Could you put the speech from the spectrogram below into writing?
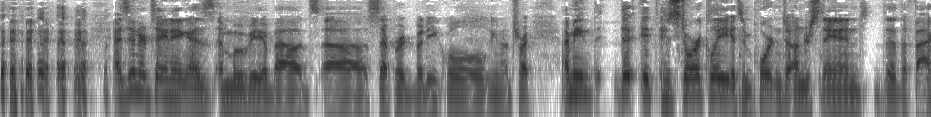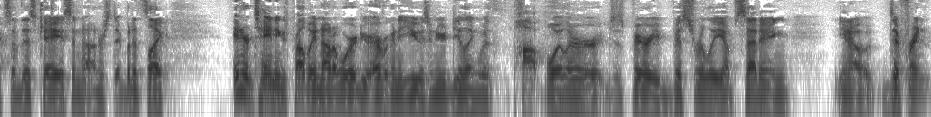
as entertaining as a movie about uh, separate but equal, you know, try. I mean, th- it historically, it's important to understand the the facts of this case and to understand, but it's like entertaining is probably not a word you're ever going to use when you're dealing with pot boiler, just very viscerally upsetting, you know, different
